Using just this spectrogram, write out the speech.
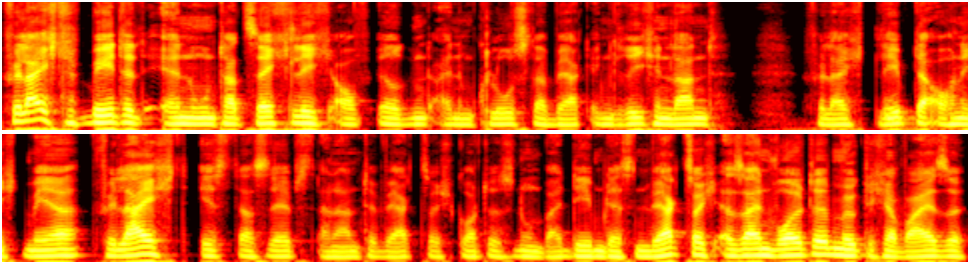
Vielleicht betet er nun tatsächlich auf irgendeinem Klosterberg in Griechenland. Vielleicht lebt er auch nicht mehr. Vielleicht ist das selbsternannte Werkzeug Gottes nun bei dem, dessen Werkzeug er sein wollte. Möglicherweise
